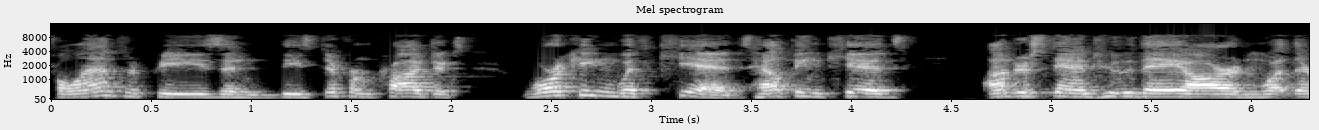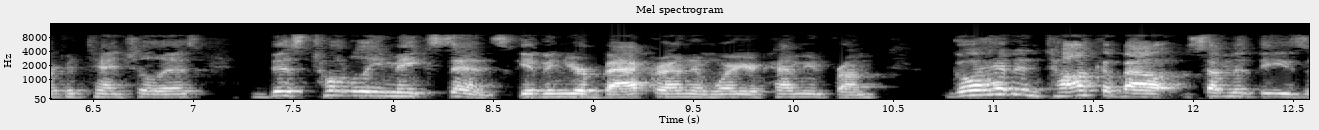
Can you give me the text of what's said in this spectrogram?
philanthropies and these different projects working with kids, helping kids understand who they are and what their potential is. This totally makes sense given your background and where you're coming from. go ahead and talk about some of these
